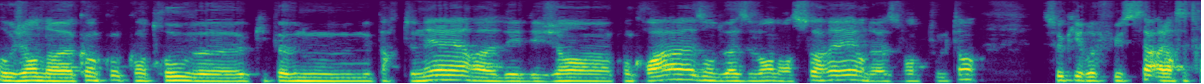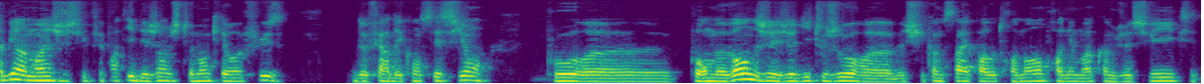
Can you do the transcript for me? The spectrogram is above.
aux gens qu'on trouve euh, qui peuvent nous, nous partenaires, euh, des, gens qu'on croise, on doit se vendre en soirée, on doit se vendre tout le temps. Ceux qui refusent ça, alors c'est très bien, moi je suis fait partie des gens justement qui refusent de faire des concessions pour, euh, pour me vendre. Je, dis toujours, je suis comme ça et pas autrement, prenez-moi comme je suis, etc.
